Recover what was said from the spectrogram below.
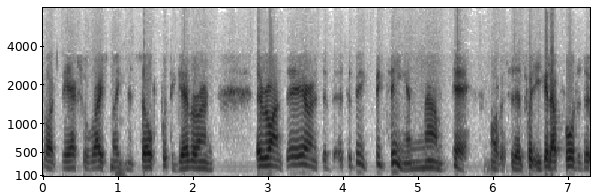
like the actual race meeting itself put together, and everyone's there, and it's a it's a big big thing, and um, yeah, like I said, that's what you get up for to do,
